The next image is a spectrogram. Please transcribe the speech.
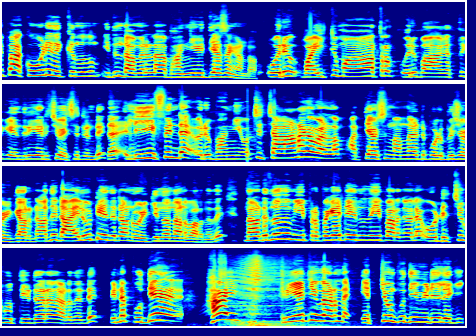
ഇപ്പോൾ ആ കൂടി നിൽക്കുന്നതും ഇതും തമ്മിലുള്ള ആ ഭംഗി വ്യത്യാസം കണ്ടോ? ഒരു വൈറ്റ് മാത്രം ഒരു ഭാഗത്ത് കേന്ദ്രീകരിച്ച് വെച്ചിട്ടുണ്ട്. ലീഫിന്റെ ഒരു ഭംഗി. കുറച്ച് ചാണക വെള്ളം അത്യാവശ്യം നന്നായിട്ട് പുളിപ്പിച്ച് ഒഴിക്കാറുണ്ട്. അത് ഡയലൂട്ട് ചെയ്തിട്ടാണ് ഒഴിക്കുന്നതെന്നാണ് പറഞ്ഞത്. നടുന്നതും ഈ പ്രൊപ്പഗേറ്റ് ചെയ്യുന്നത് ഈ പറഞ്ഞ പോലെ ഒടിച്ച് കുത്തിയിട്ട് തന്നെ നടുന്നുണ്ട്. പിന്നെ പുതിയ ഹായ് ക്രിയേറ്റീവ് ഗാർഡന്റെ ഏറ്റവും പുതിയ വീഡിയോയിലേക്ക്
